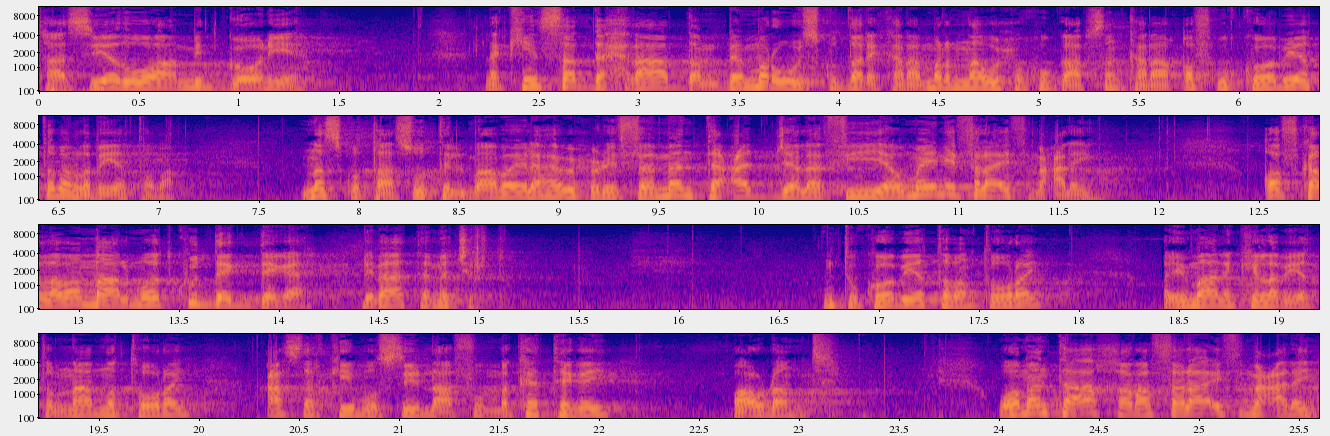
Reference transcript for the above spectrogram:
taasi iyadu waa mid gooniya. Laakiin saddexdaa dambe mar wuu isku dari karaa marna wuxuu ku gaabsan karaa qofku koob iyo toban labiyo toban nasku taasuu tilmaamo ilaahay wuxuu uhi faman tacajala fii yowmayni falaa ima calayh. Qofka laba maalmood ku degdega dhibaata ma jirto. Intuu koob iyo toban tuuray ayuu maalinkii labiyo tobnaadna tuuray casarkiibuu sii dhaafu maka tegay waa u dhantay waman ta'ahara falaa ima calayh.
